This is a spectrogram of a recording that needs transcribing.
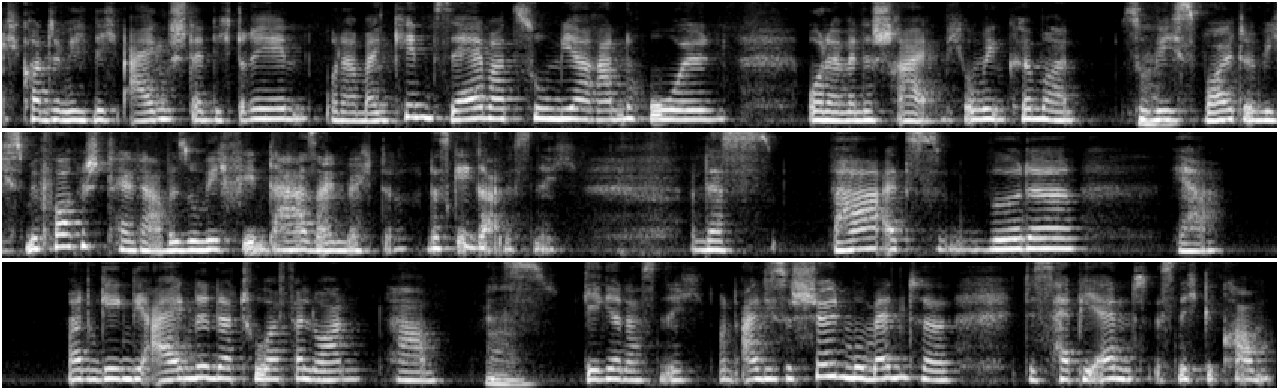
ich konnte mich nicht eigenständig drehen oder mein Kind selber zu mir ranholen oder wenn es schreit, mich um ihn kümmern so wie ich es wollte, wie ich es mir vorgestellt habe, so wie ich für ihn da sein möchte. Und das ging alles nicht. Und das war, als würde, ja, man gegen die eigene Natur verloren haben. Als mhm. ginge das nicht. Und all diese schönen Momente, das Happy End ist nicht gekommen.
